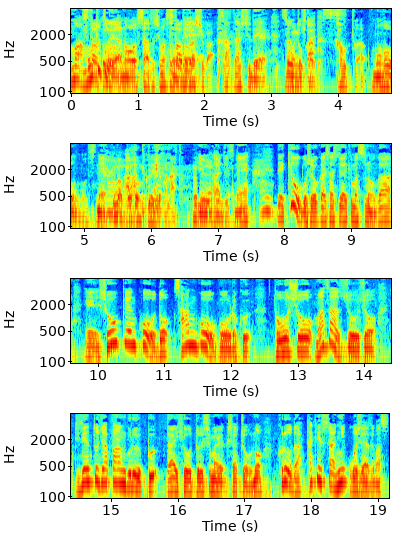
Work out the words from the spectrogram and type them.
まあ、もうちょっとであのスタートしますので、スタートダッシュが。スタートダッシュで、なんとか株価の方もですね、今、上がってくれればなという感じですね。で、今日ご紹介させていただきますのが、えー、証券コード3556、東証マザーズ上場、リネットジャパングループ代表取締役社長の黒田武さんにお越しいただいています。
